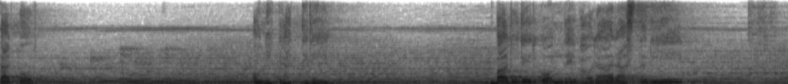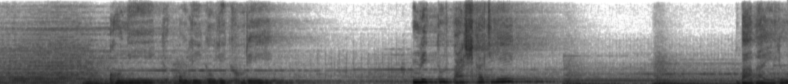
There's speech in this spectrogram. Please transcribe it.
তারপর অনেক রাত্রিরে বারুদের গন্ধে ভরা রাস্তা দিয়ে অনেক অলি গলি ঘুরে মৃত্যুর পাশ কাটিয়ে বাবা এলো।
